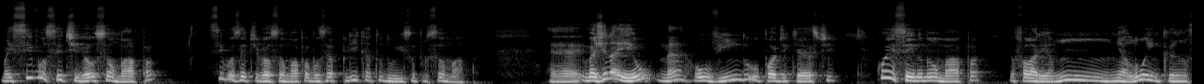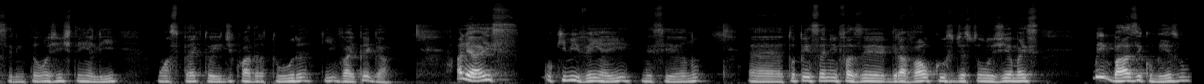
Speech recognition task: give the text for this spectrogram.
mas se você tiver o seu mapa, se você tiver o seu mapa, você aplica tudo isso para o seu mapa. É, imagina eu, né, ouvindo o podcast, conhecendo o meu mapa, eu falaria, hum, minha lua em câncer, então a gente tem ali um aspecto aí de quadratura que vai pegar. Aliás, o que me vem aí nesse ano. Estou é, pensando em fazer, gravar o curso de astrologia, mas bem básico mesmo,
